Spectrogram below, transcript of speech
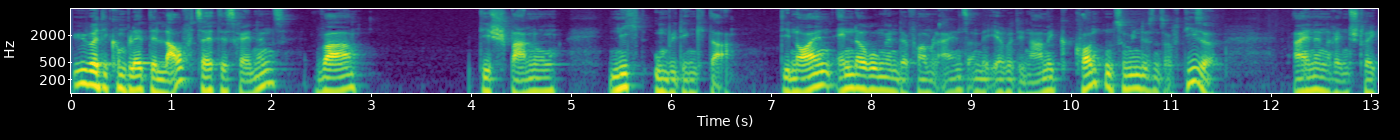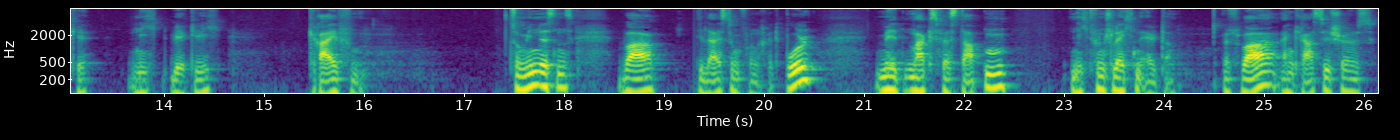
Über die komplette Laufzeit des Rennens war die Spannung nicht unbedingt da. Die neuen Änderungen der Formel 1 an der Aerodynamik konnten zumindest auf dieser einen Rennstrecke nicht wirklich greifen. Zumindest war die Leistung von Red Bull mit Max Verstappen nicht von schlechten Eltern. Es war ein klassisches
